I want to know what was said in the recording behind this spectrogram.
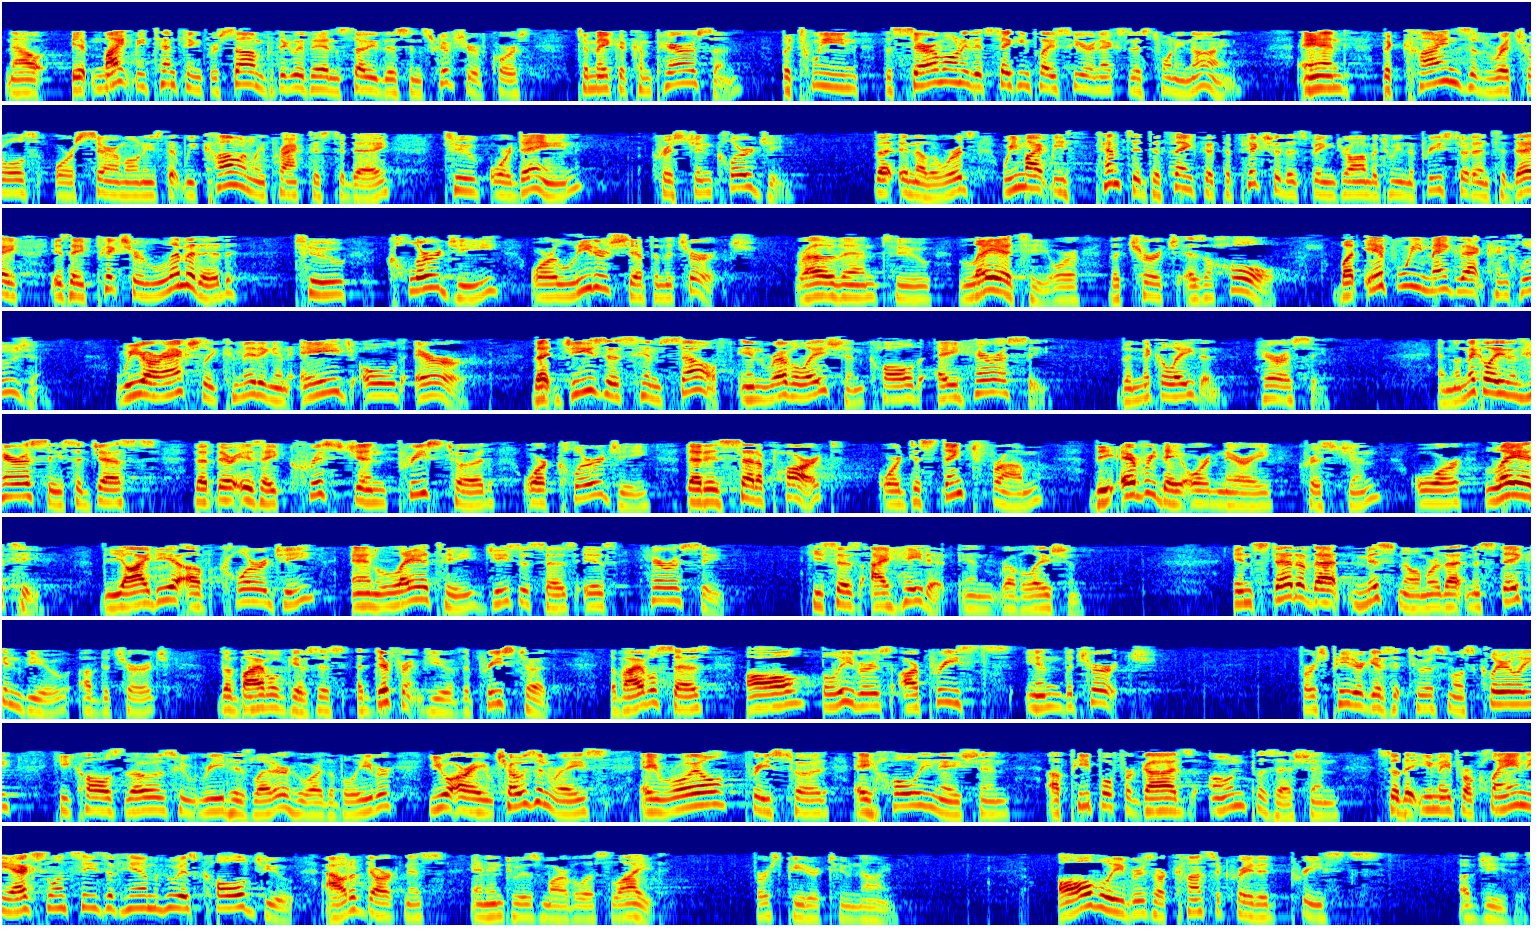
Now, it might be tempting for some, particularly if they hadn't studied this in Scripture, of course, to make a comparison between the ceremony that's taking place here in Exodus 29 and the kinds of rituals or ceremonies that we commonly practice today to ordain Christian clergy. That, in other words, we might be tempted to think that the picture that's being drawn between the priesthood and today is a picture limited to clergy or leadership in the church rather than to laity or the church as a whole. But if we make that conclusion, we are actually committing an age old error that Jesus himself in Revelation called a heresy, the Nicolaitan heresy. And the Nicolaitan heresy suggests that there is a Christian priesthood or clergy that is set apart or distinct from the everyday ordinary Christian or laity. The idea of clergy and laity, Jesus says, is heresy. He says, I hate it in Revelation. Instead of that misnomer, that mistaken view of the church, the Bible gives us a different view of the priesthood. The Bible says all believers are priests in the church. First Peter gives it to us most clearly. He calls those who read his letter, who are the believer, you are a chosen race, a royal priesthood, a holy nation, a people for God's own possession, so that you may proclaim the excellencies of him who has called you out of darkness and into his marvelous light. 1 Peter 2 9. All believers are consecrated priests of Jesus.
